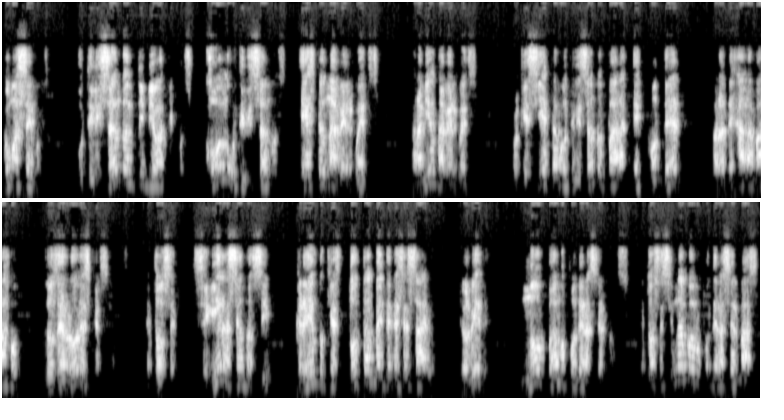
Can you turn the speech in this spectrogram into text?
¿Cómo hacemos? Utilizando antibióticos. ¿Cómo utilizamos? Esta es una vergüenza. Para mí es una vergüenza. Porque sí estamos utilizando para esconder, para dejar abajo los errores que hacemos. Entonces, seguir haciendo así, creyendo que es totalmente necesario, te olvides, no vamos a poder hacer más. Entonces, si no vamos a poder hacer más,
